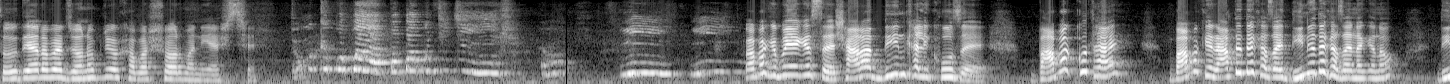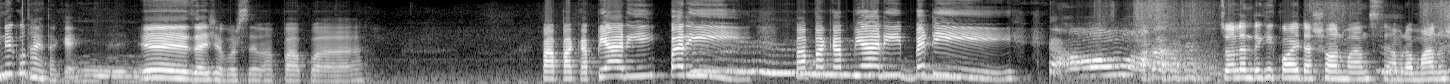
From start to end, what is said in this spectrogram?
সৌদি আরবের জনপ্রিয় খাবার শর্মা নিয়ে আসছে। বাবাকে পেয়ে গেছে সারা দিন খালি খোঁজে। বাবা কোথায়? বাবাকে রাতে দেখা যায় দিনে দেখা যায় না কেন? দিনে কোথায় থাকে? এ যাইসে পড়ছে পাপা। পাপা কা প্যারি পরি পাপা কা প্যারি বেটি চলেন দেখি কয়টা শর্মা আনছে, আমরা মানুষ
